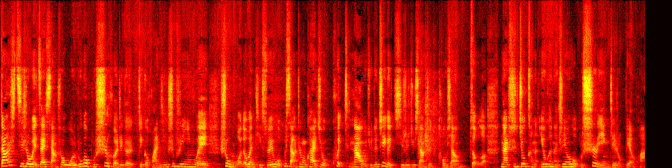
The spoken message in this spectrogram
当时其实我也在想，说我如果不适合这个这个环境，是不是因为是我的问题？所以我不想这么快就 quit。那我觉得这个其实就像是投降走了，那是就可能有可能是因为我不适应这种变化，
